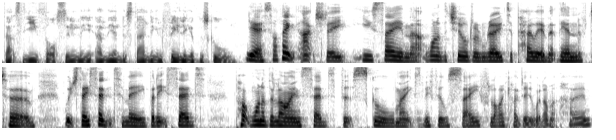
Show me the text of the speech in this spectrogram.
that's the ethos in the and the understanding and feeling of the school. Yes, I think actually you saying that one of the children wrote a poem at the end of term which they sent to me but it said one of the lines said that school makes me feel safe like I do when I'm at home.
